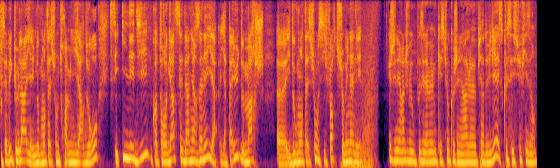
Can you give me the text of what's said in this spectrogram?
Vous savez que là, il y a une augmentation de 3 milliards d'euros. C'est inédit. Quand on regarde ces dernières années, il n'y a, a, pas eu de marche euh, et d'augmentation aussi forte sur une année. Général, je vais vous poser la même question que général Pierre de Villiers. Est-ce que c'est suffisant?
